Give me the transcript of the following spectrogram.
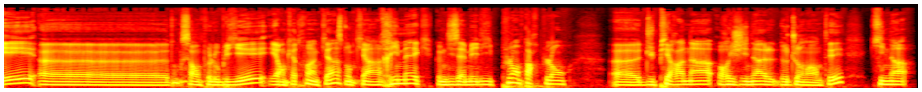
Et euh, donc ça, on peut l'oublier. Et en 95, donc il y a un remake, comme disait Amélie, plan par plan euh, du Piranha original de John Dante, qui n'a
